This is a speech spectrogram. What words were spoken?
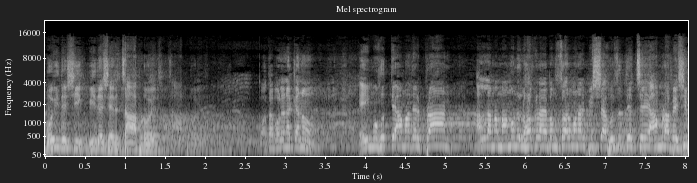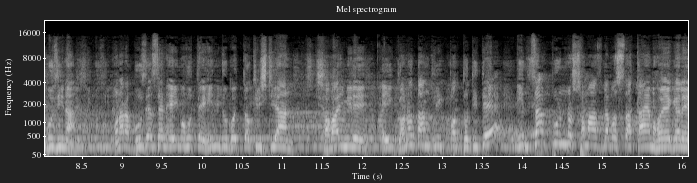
বৈদেশিক বিদেশের চাপ রয়েছে। কথা বলে না কেন? এই মুহূর্তে আমাদের প্রাণ আল্লামা মামুনুল হকরা এবং সরমনার বিশ্বাস হুজুরদের চেয়ে আমরা বেশি বুঝি না। ওনারা বুঝেছেন এই মুহূর্তে হিন্দু, বৌদ্ধ, খ্রিস্টিয়ান সবাই মিলে এই গণতান্ত্রিক পদ্ধতিতে ইনসাফপূর্ণ সমাজ ব্যবস্থা কায়েম হয়ে গেলে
